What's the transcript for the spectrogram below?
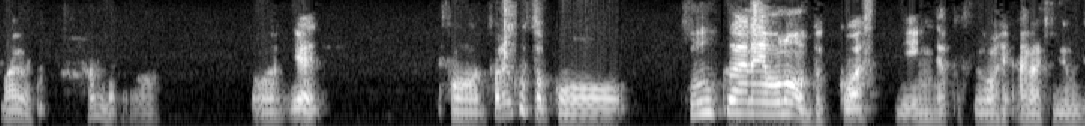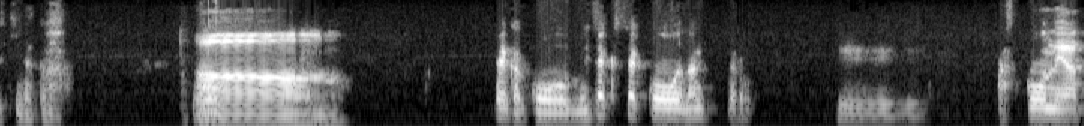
まあ、なんだろうな。いや、その、それこそこう、気に食わないものをぶっ壊すっていう意味だとすごいアナキズム的なと。あなんかこう、めちゃくちゃこう、なんだろう。うんうんうん。あそこを狙っ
